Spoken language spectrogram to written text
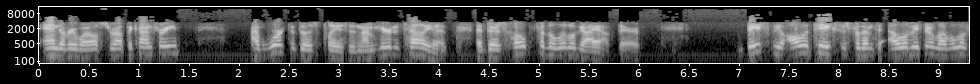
and everywhere else throughout the country. I've worked at those places, and I'm here to tell you that there's hope for the little guy out there. Basically, all it takes is for them to elevate their level of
